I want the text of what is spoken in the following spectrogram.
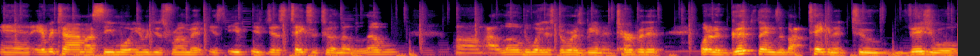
And every time I see more images from it, it, it just takes it to another level. Um, I love the way the story is being interpreted. One of the good things about taking it to visual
